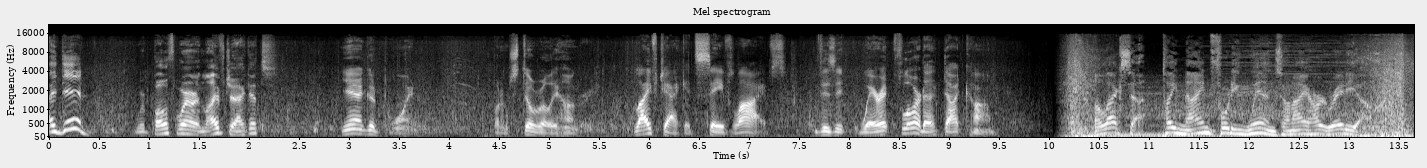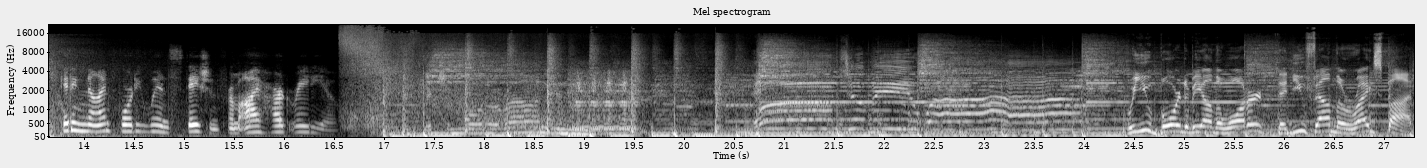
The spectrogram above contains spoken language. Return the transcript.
I did. We're both wearing life jackets. Yeah, good point. But I'm still really hungry. Life jackets save lives. Visit wearitflorida.com. Alexa, play 940 wins on iHeartRadio. Getting 940 wins station from iHeartRadio. Were you born to be on the water? Then you found the right spot.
